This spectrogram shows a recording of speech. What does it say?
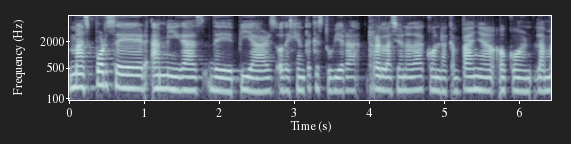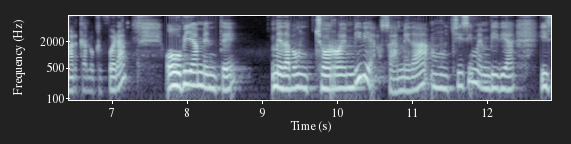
más por ser amigas de PRs o de gente que estuviera relacionada con la campaña o con la marca, lo que fuera, obviamente me daba un chorro envidia, o sea, me da muchísima envidia y,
